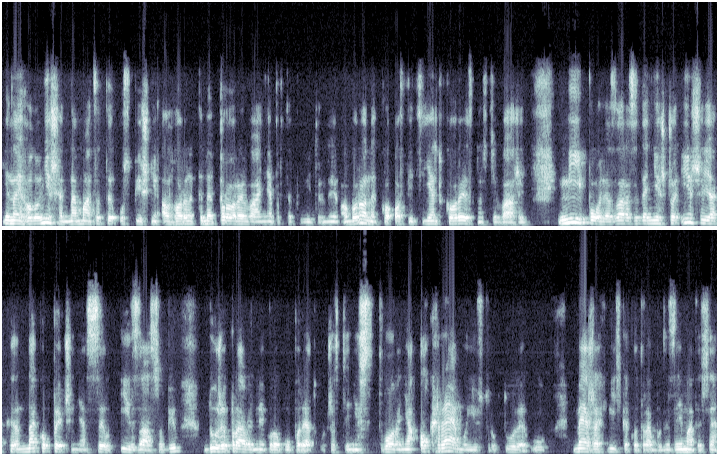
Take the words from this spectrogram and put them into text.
І найголовніше намацати успішні алгоритми проривання протиповітряної оборони. Коефіцієнт корисності важить. Мій погляд зараз іде ніщо інше, як накопичення сил і засобів. Дуже правильний крок уперед у частині створення окремої структури у межах війська, котра буде займатися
